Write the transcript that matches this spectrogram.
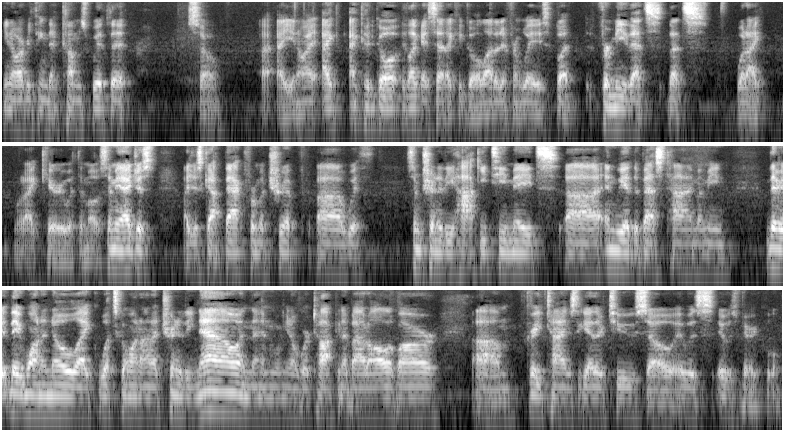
you know everything that comes with it. So I, you know I, I, I could go like I said I could go a lot of different ways, but for me that's that's what I what I carry with the most. I mean I just I just got back from a trip uh, with some Trinity hockey teammates, uh, and we had the best time. I mean, they they want to know like what's going on at Trinity now, and then you know we're talking about all of our um, great times together too. So it was it was very cool.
